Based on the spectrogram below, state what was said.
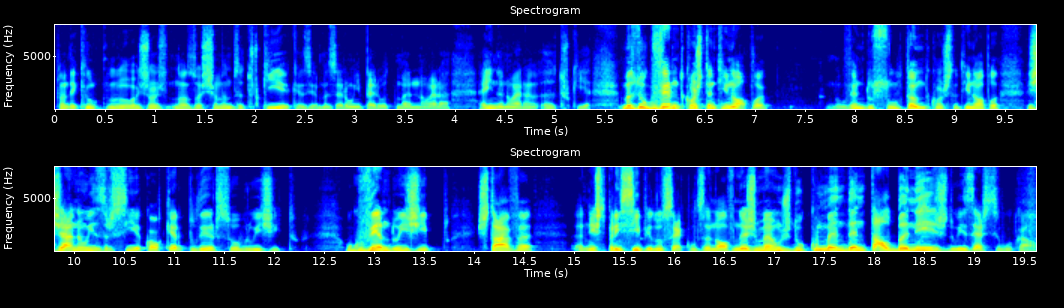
Portanto, aquilo que hoje, hoje- nós hoje chamamos a Turquia, quer dizer, mas era um Império Otomano, não era, ainda não era a Turquia. Mas o governo de Constantinopla, o governo do sultão de Constantinopla, já não exercia qualquer poder sobre o Egito. O governo do Egito estava, neste princípio do século XIX, nas mãos do comandante albanês do exército local.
